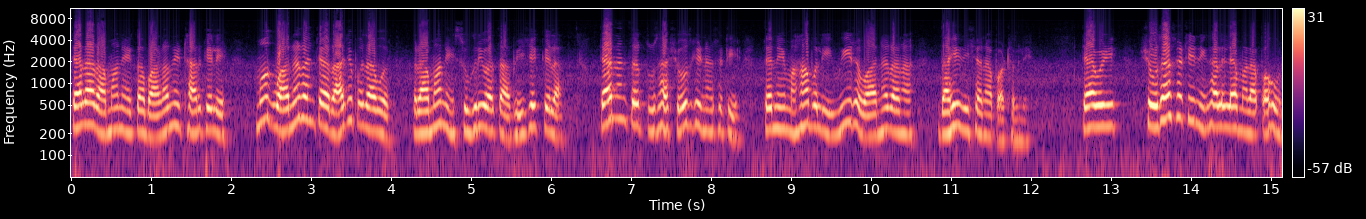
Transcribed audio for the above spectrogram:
त्याला रामाने एका बाणाने ठार केले. मग वानरांच्या राजपदावर रामाने सुग्रीवाचा अभिषेक केला. त्यानंतर तुझा शोध घेण्यासाठी त्याने महाबली वीर वानरांना दाही दिशांना पाठवले. त्यावेळी शोधासाठी निघालेल्या मला पाहून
